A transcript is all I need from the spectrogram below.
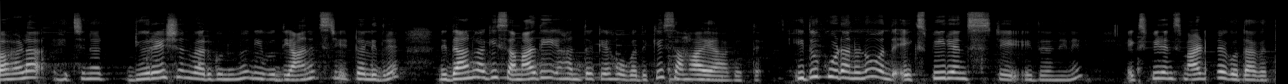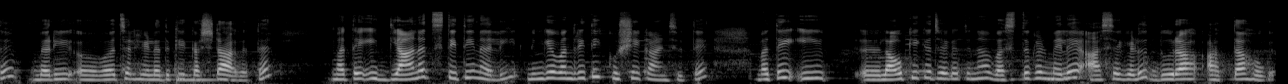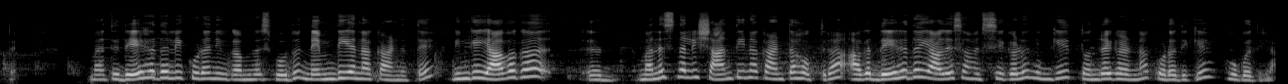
ಬಹಳ ಹೆಚ್ಚಿನ ಡ್ಯೂರೇಷನ್ವರೆಗೂ ನೀವು ಧ್ಯಾನದ ಸ್ಟೇಟಲ್ಲಿದ್ದರೆ ನಿಧಾನವಾಗಿ ಸಮಾಧಿ ಹಂತಕ್ಕೆ ಹೋಗೋದಕ್ಕೆ ಸಹಾಯ ಆಗುತ್ತೆ. ಇದು ಕೂಡ ಒಂದು ಎಕ್ಸ್ಪೀರಿಯನ್ಸ್ ಸ್ಟೇ ಇದನ್ನೇ ಎಕ್ಸ್ಪೀರಿಯನ್ಸ್ ಮಾಡಿದ್ರೆ ಗೊತ್ತಾಗುತ್ತೆ. ಬರೀ ವರ್ಡ್ಸಲ್ಲಿ ಹೇಳೋದಕ್ಕೆ ಕಷ್ಟ ಆಗುತ್ತೆ. ಮತ್ತು ಈ ಧ್ಯಾನದ ಸ್ಥಿತಿನಲ್ಲಿ ನಿಮಗೆ ಒಂದು ರೀತಿ ಖುಷಿ ಕಾಣಿಸುತ್ತೆ. ಮತ್ತು ಈ ಲೌಕಿಕ ಜಗತ್ತಿನ ವಸ್ತುಗಳ ಮೇಲೆ ಆಸೆಗಳು ದೂರ ಆಗ್ತಾ ಹೋಗುತ್ತೆ. ಮತ್ತು ದೇಹದಲ್ಲಿ ಕೂಡ ನೀವು ಗಮನಿಸ್ಬೋದು, ನೆಮ್ಮದಿಯನ್ನು ಕಾಣುತ್ತೆ. ನಿಮಗೆ ಯಾವಾಗ ಮನಸ್ಸಿನಲ್ಲಿ ಶಾಂತಿನ ಕಾಣ್ತಾ ಹೋಗ್ತೀರಾ, ಆಗ ದೇಹದ ಯಾವುದೇ ಸಮಸ್ಯೆಗಳು ನಿಮಗೆ ತೊಂದರೆಗಳನ್ನ ಕೊಡೋದಕ್ಕೆ ಹೋಗೋದಿಲ್ಲ.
